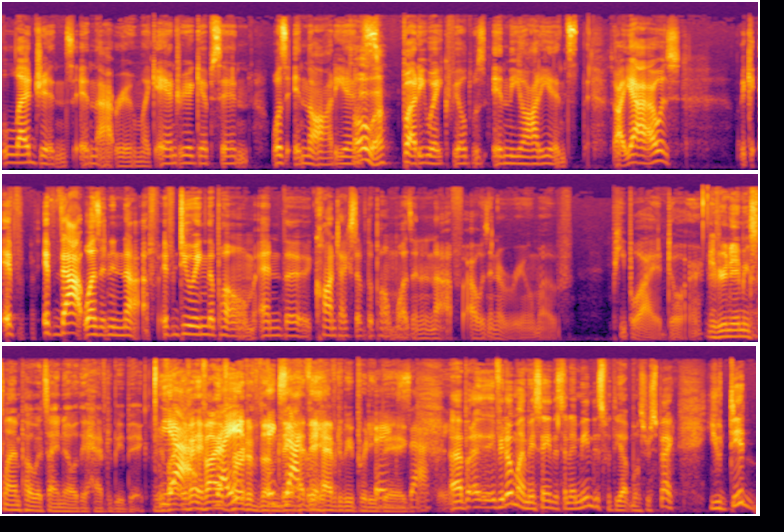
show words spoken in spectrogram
legends in that room. Like Andrea Gibson was in the audience. Oh, wow. Buddy Wakefield was in the audience. So yeah, I was like, if if that wasn't enough, if doing the poem and the context of the poem wasn't enough, I was in a room of people I adore. If you're naming slam poets, I know they have to be big. If Yeah, I, if, if I've right? heard of them, they, ha- Exactly. they have to be pretty big. Exactly. Uh, but if you don't mind me saying this, and I mean this with the utmost respect, you did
